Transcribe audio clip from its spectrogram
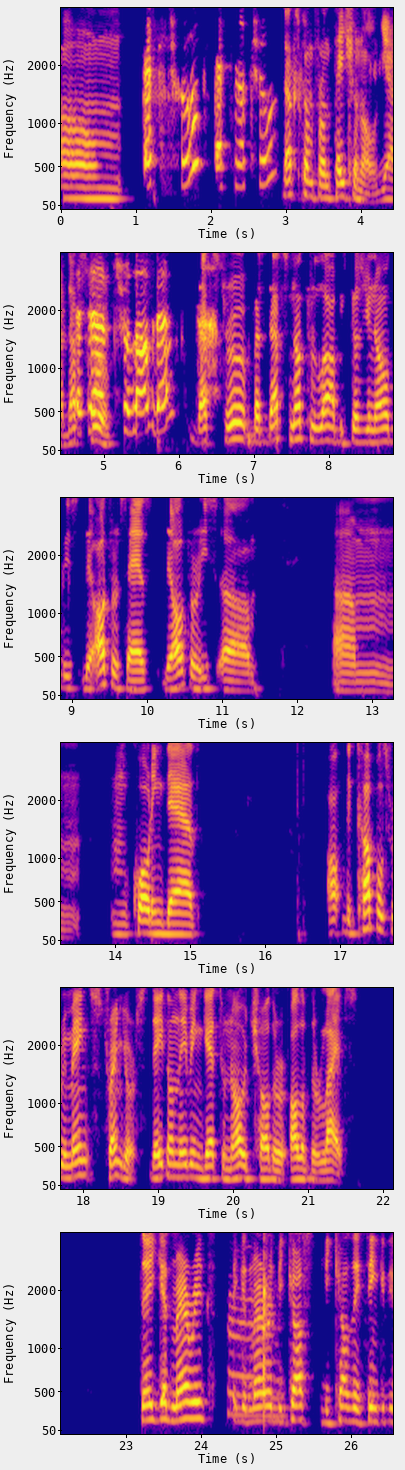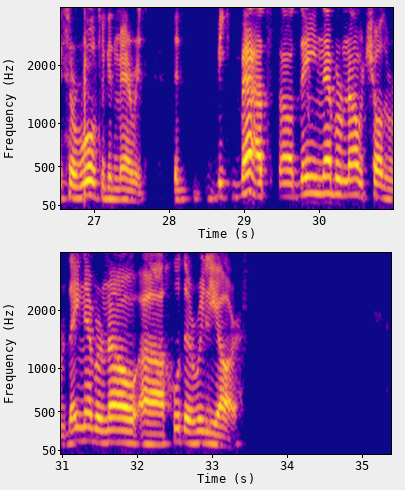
um, That's true? That's not true? that's confrontational. Yeah, that's That's true. true love then? That's true, but that's not true love because you know this. The author says the author is um um mm, quoting that all, the couples remain strangers. They don't even get to know each other all of their lives. They get married. They get married Mm. because because they think it is a rule to get married. But, but uh, they never know each other. They never know uh, who they really are.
